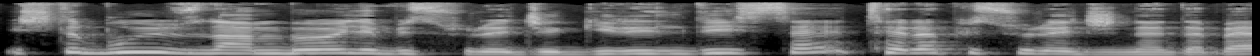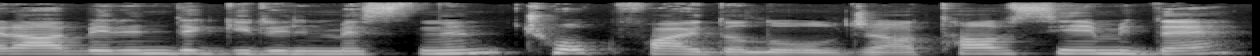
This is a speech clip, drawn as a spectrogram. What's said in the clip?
İşte bu yüzden böyle bir sürece girildiyse terapi sürecine de beraberinde girilmesinin çok faydalı olacağı tavsiyemi de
